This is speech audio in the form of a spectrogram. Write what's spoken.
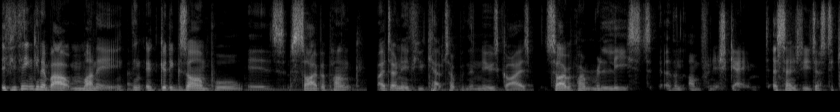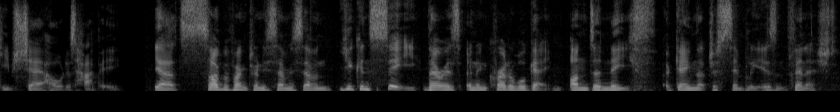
If you're thinking about money, I think a good example is Cyberpunk. I don't know if you kept up with the news, guys. Cyberpunk released an unfinished game, essentially just to keep shareholders happy. Yeah, Cyberpunk 2077. You can see there is an incredible game underneath a game that just simply isn't finished.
